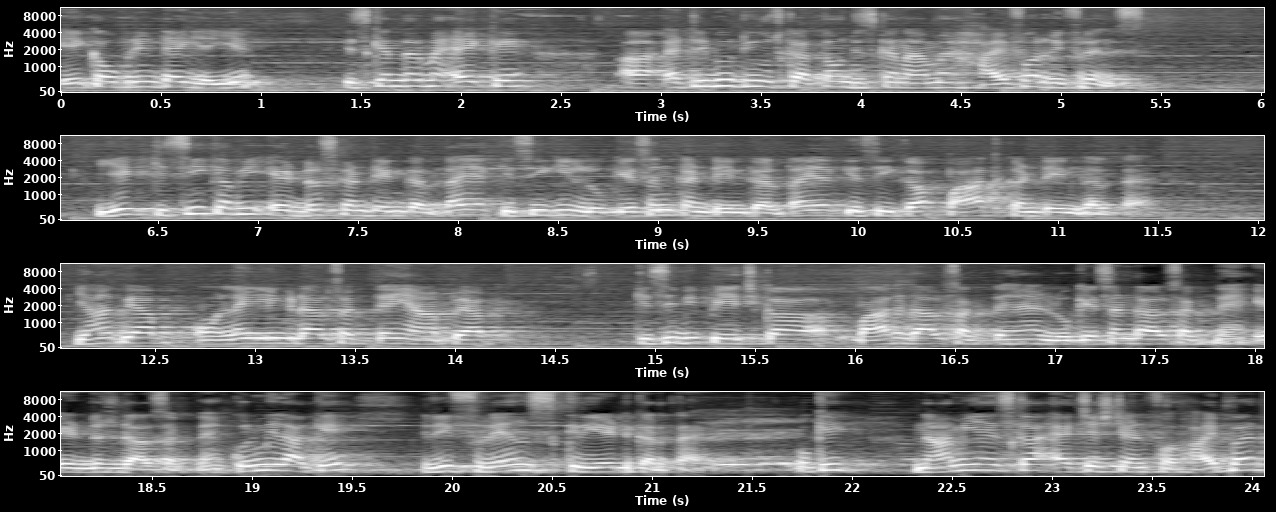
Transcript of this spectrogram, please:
एक का ओपनिंग टैग यही है। इसके अंदर मैं एक एट्रीब्यूट यूज़ करता हूँ, जिसका नाम है हाइफर रेफरेंस ये किसी का भी एड्रेस कंटेन करता है या किसी की लोकेशन कंटेन करता है या किसी का पाथ कंटेन करता है। यहाँ पे आप ऑनलाइन लिंक डाल सकते हैं यहाँ पे आप किसी भी पेज का पाथ डाल सकते हैं लोकेशन डाल सकते हैं एड्रेस डाल सकते हैं। कुल मिला के रिफरेंस क्रिएट करता है ओके नाम ही है इसका एच स्टैंड फॉर हाइपर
